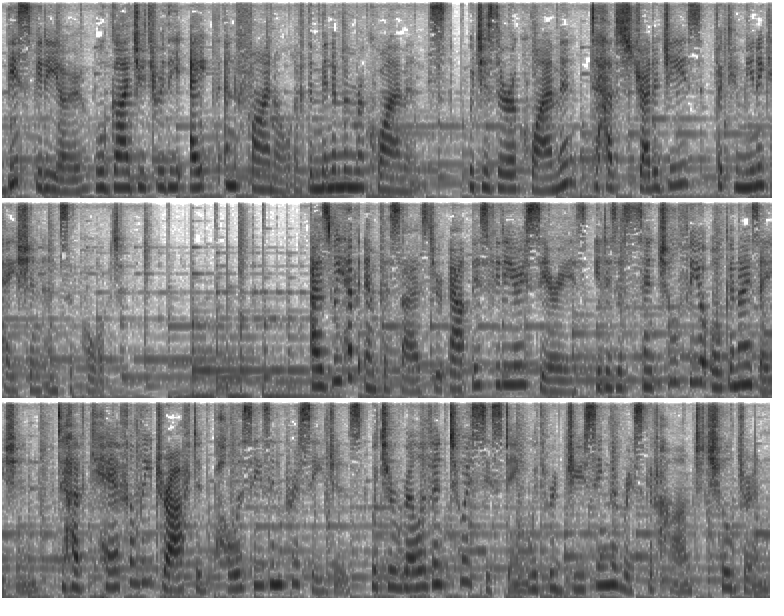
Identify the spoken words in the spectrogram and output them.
This video will guide you through the eighth and final of the minimum requirements, which is the requirement to have strategies for communication and support. As we have emphasised throughout this video series, it is essential for your organisation to have carefully drafted policies and procedures which are relevant to assisting with reducing the risk of harm to children.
